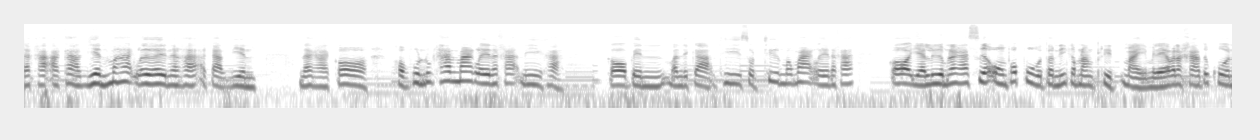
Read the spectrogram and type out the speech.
นะคะ อากาศเย็นมากเลยนะคะ อากาศเย็นนะคะ ก็ขอบคุณทุกท่านมากเลยนะคะ นี่ค่ะ ก็เป็นบรรยากาศที่สดชื่นมากๆเลยนะคะ ก็อย่าลืมนะคะ เสื้อองค์พ่อปู่ตอนนี้กำลังผลิตใหม่มาแล้วนะคะ ทุกคน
